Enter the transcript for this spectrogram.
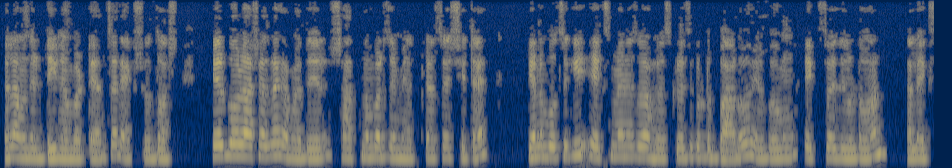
তাহলে আমাদের ডি নাম্বারটা অ্যান্সার একশো দশ। এরপর আসা যাক, আমাদের সাত নম্বর যে ম্যাথটা আছে সেটায়। এখানে বলছে কি X minus Y whole square equal to বারো এবং X Y equal to one তাহলে X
